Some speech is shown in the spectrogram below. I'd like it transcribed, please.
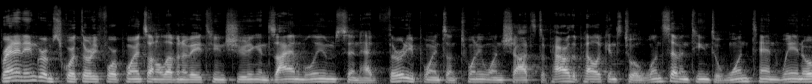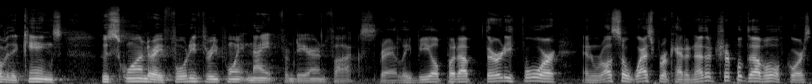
Brandon Ingram scored 34 points on 11 of 18 shooting, and Zion Williamson had 30 points on 21 shots to power the Pelicans to a 117 to 110 win over the Kings, who squander a 43 point night from De'Aaron Fox. Bradley Beal put up 34, and Russell Westbrook had another triple double, of course,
